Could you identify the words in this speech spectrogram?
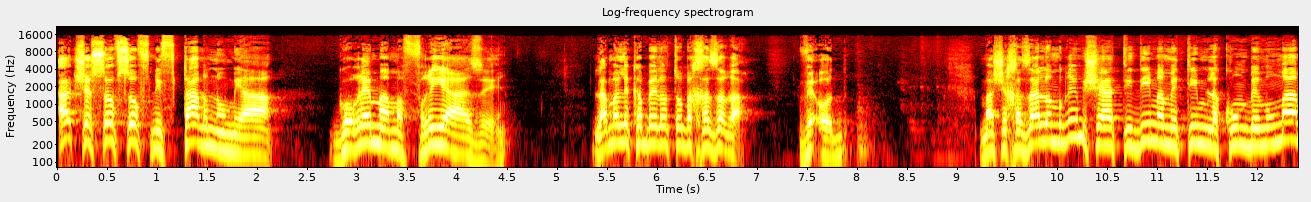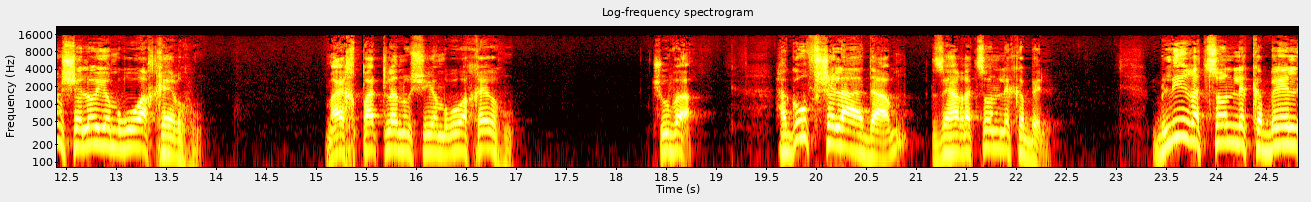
עד שסוף סוף נפטרנו מהגורם המפריע הזה, למה לקבל אותו בחזרה? ועוד, מה שחז"ל אומרים שעתידים המתים לקום במומם, שלא יאמרו אחר הוא. מה אכפת לנו שיאמרו אחר הוא? תשובה, הגוף של האדם זה הרצון לקבל. בלי רצון לקבל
